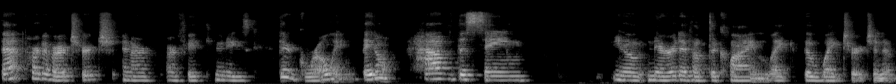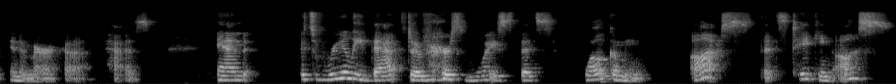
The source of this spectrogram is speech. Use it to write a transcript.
that part of our church and our, our faith communities, they're growing. They don't have the same, you know, narrative of decline like the white church in, in America has. And it's really that diverse voice that's welcoming us, that's taking us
